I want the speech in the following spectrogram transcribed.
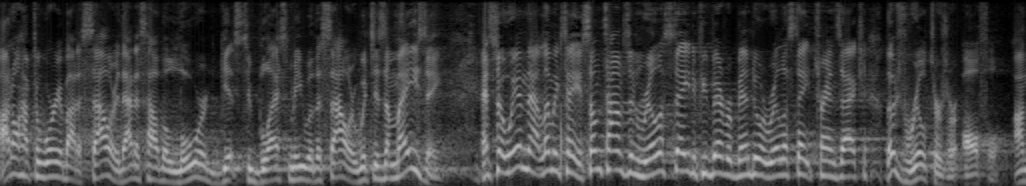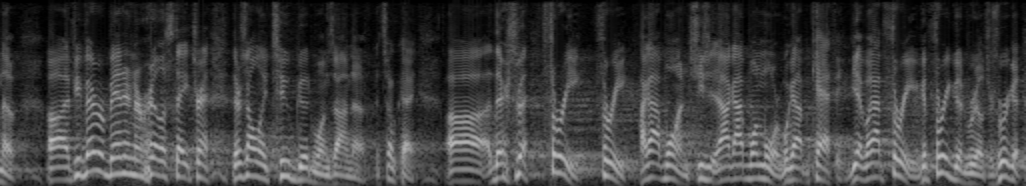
I don't have to worry about a salary. That is how the Lord gets to bless me with a salary, which is amazing. And so, in that, let me tell you, sometimes in real estate, if you've ever been to a real estate transaction, those realtors are awful. I know. Uh, if you've ever been in a real estate transaction, there's only two good ones I know. It's okay. Uh, there's three, three. I got one. She's, I got one more. We got Kathy. Yeah, we got three. We got three good realtors. We're good.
